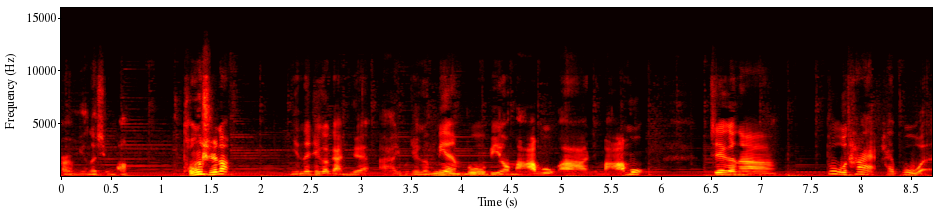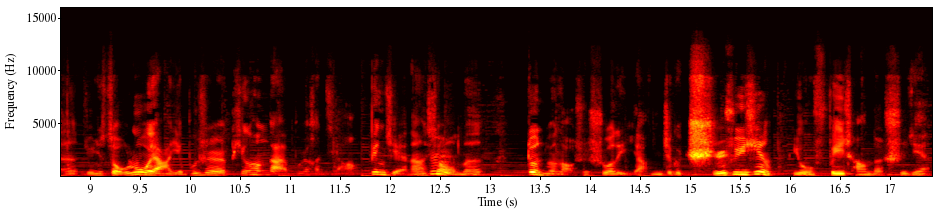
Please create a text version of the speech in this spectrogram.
耳鸣的情况，同时呢，您的这个感觉啊，有这个面部比较麻木啊，麻木，这个呢。步态还不稳，就你走路呀，也不是平衡感不是很强，并且呢，像我们顿顿老师说的一样，你这个持续性又非常的时间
